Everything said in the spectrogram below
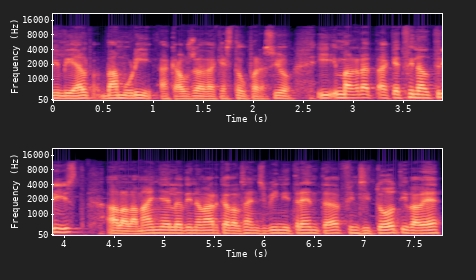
Lily Elb va morir a causa d'aquesta operació. I, malgrat aquest final trist, a l'Alemanya i la Dinamarca dels anys 20 i 30 fins i tot hi va haver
